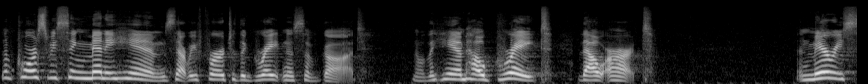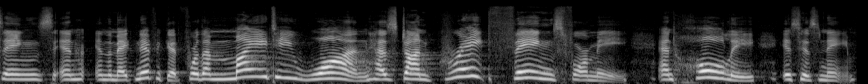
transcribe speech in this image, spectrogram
And of course, we sing many hymns that refer to the greatness of God. You know, the hymn, How Great Thou Art. And Mary sings in, in the Magnificat, For the mighty one has done great things for me, and holy is his name.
